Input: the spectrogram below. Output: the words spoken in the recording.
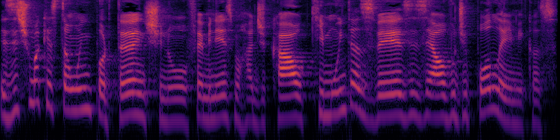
Existe uma questão importante no feminismo radical que muitas vezes é alvo de polêmicas,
